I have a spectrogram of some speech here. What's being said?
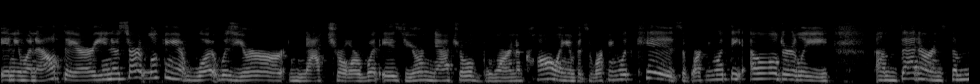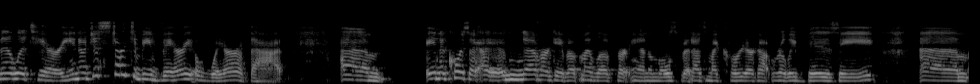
anyone out there, you know, start looking at what was your natural or what is your natural born calling. If it's working with kids, working with the elderly, um, veterans, the military, you know, just start to be very aware of that. Um, and of course, I, I, never gave up my love for animals, but as my career got really busy, um,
